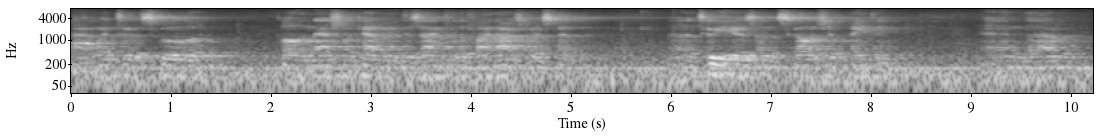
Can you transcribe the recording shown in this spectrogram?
I went to a school called the National Academy of Design for the Fine Arts, where I spent uh, two years on the scholarship painting. And, um,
